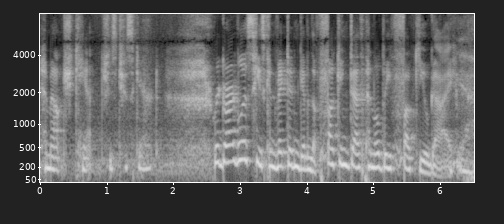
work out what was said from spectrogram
him out, she can't. She's too scared. Regardless, he's convicted and given the fucking death penalty. Fuck you, guy. Yeah.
